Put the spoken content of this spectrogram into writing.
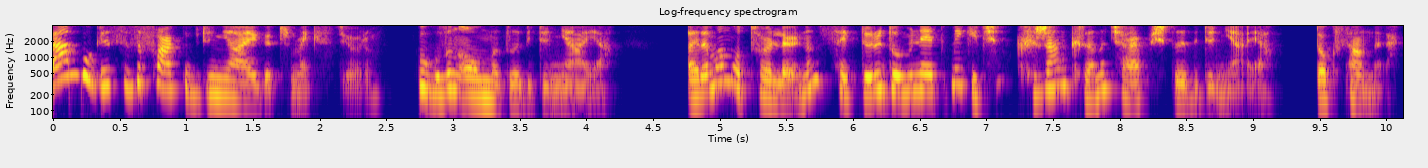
Ben bugün sizi farklı bir dünyaya götürmek istiyorum. Google'un olmadığı bir dünyaya. Arama motorlarının sektörü domine etmek için kıran kıranı çarpıştığı bir dünyaya. 90'lara.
